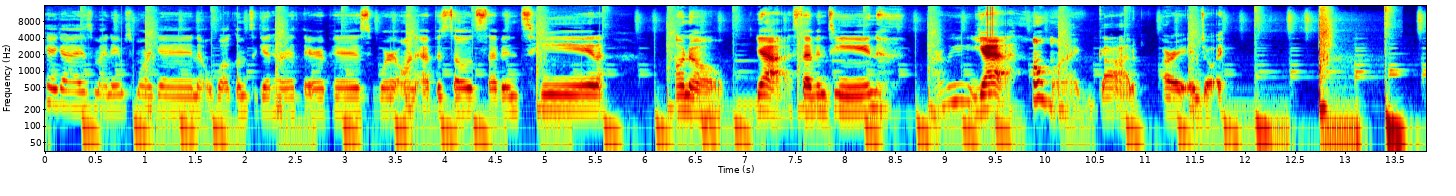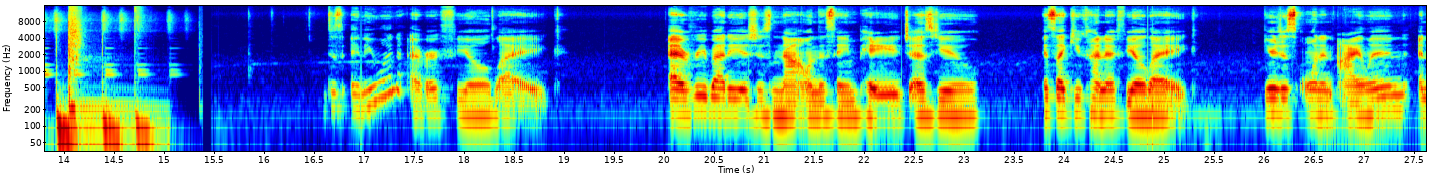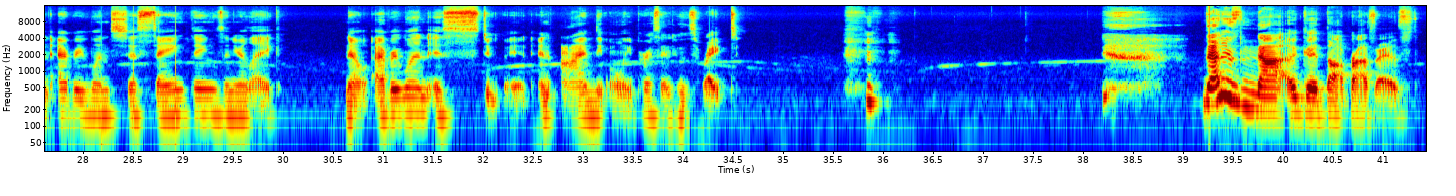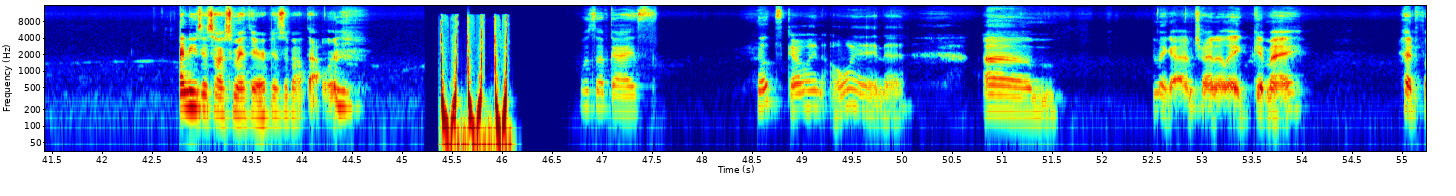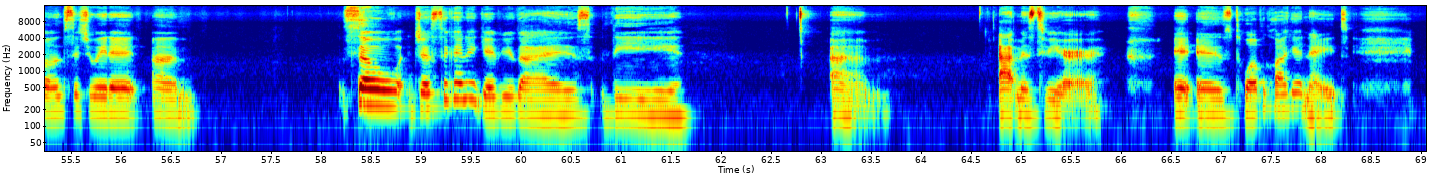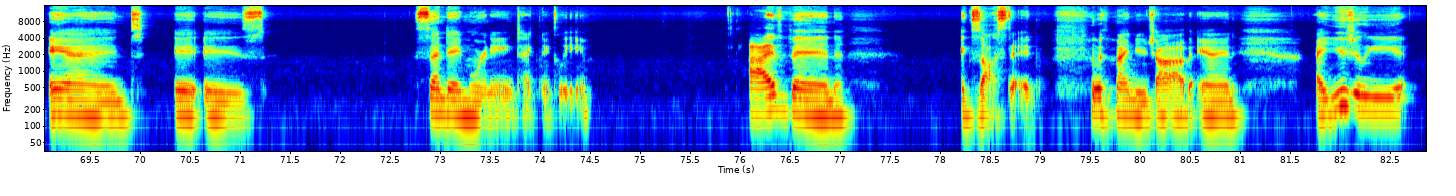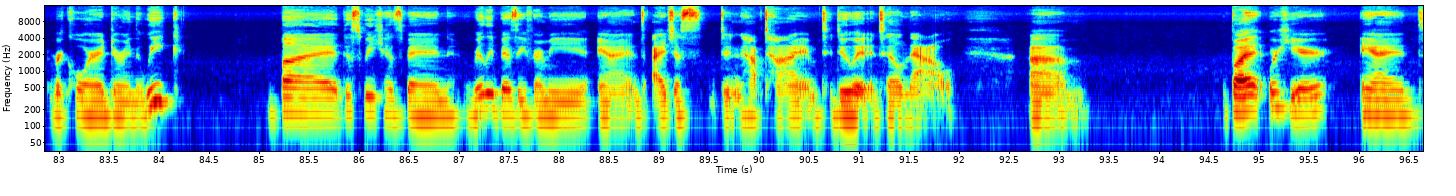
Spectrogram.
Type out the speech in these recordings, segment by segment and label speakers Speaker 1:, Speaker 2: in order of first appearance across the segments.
Speaker 1: Hey guys, my name's Morgan. Welcome to Get Her a Therapist. We're on episode 17. Oh no, yeah, 17. Are we? Yeah. Oh my God. All right, enjoy. Does anyone ever feel like everybody is just not on the same page as you? It's like you kind of feel like you're just on an island and everyone's just saying things, and you're like, no, everyone is stupid, and I'm the only person who's right. that is not a good thought process. I need to talk to my therapist about that one. What's up, guys? What's going on? Um, oh my god, I'm trying to like get my headphones situated. Um, so just to kind of give you guys the um atmosphere, it is 12 o'clock at night and it is Sunday morning, technically. I've been exhausted with my new job, and I usually record during the week, but this week has been really busy for me, and I just didn't have time to do it until now. Um, but we're here, and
